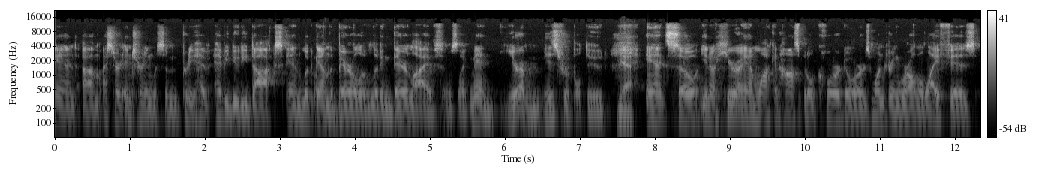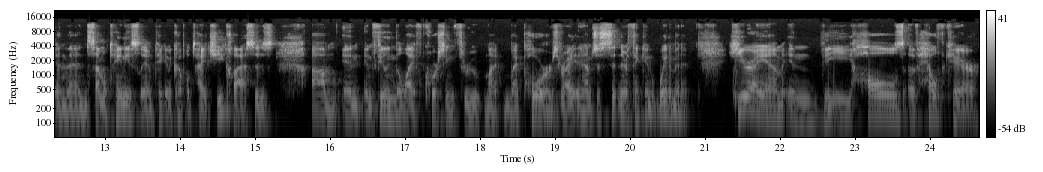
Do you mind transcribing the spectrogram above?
and um, I started interning with some pretty heavy, heavy duty docs, and looked down the barrel of living their lives, and was like, "Man, you're a miserable dude." Yeah. And so, you know, here I am walking hospital corridors, wondering where all the life is, and then simultaneously, I'm taking a couple Tai Chi classes, um, and and feeling the life coursing through my my pores, right? And I'm just sitting there thinking, wait a minute, here I am in the halls of healthcare.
